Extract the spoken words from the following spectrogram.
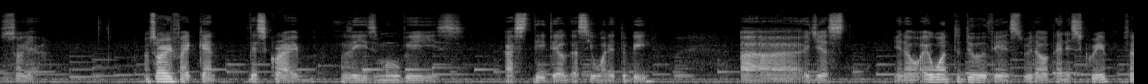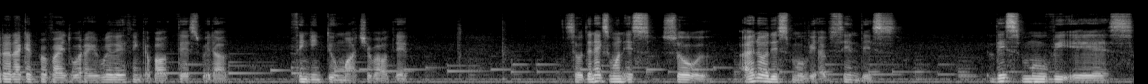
So yeah. I'm sorry if I can't describe these movies as detailed as you want it to be. Uh, I just, you know, I want to do this without any script so that I can provide what I really think about this without thinking too much about it. So the next one is Soul. I know this movie, I've seen this. This movie is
